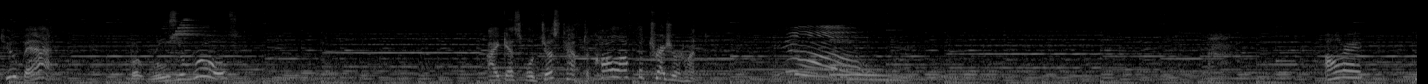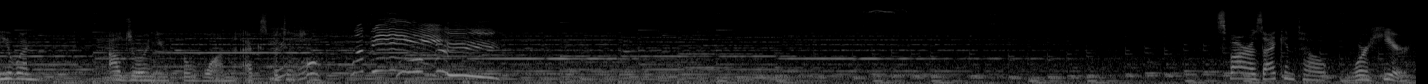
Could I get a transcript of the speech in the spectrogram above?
Too bad. But rules are rules. I guess we'll just have to call off the treasure hunt. No! All right, you win. I'll join you for one expedition. Whoopee! Far as I can tell, we're here.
